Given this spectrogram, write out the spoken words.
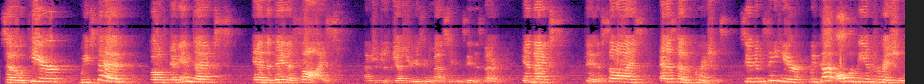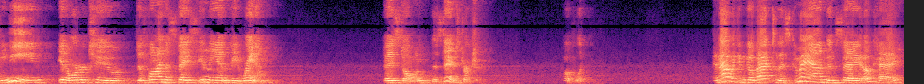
So here, we've said both an index and the data size. I should just gesture using the mouse so you can see this better. Index, data size, and a set of permissions. So you can see here, we've got all of the information we need in order to define the space in the NV RAM based on this data structure, hopefully. And now we can go back to this command and say, okay,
